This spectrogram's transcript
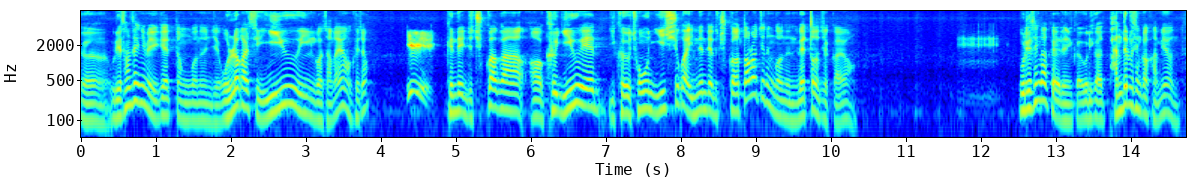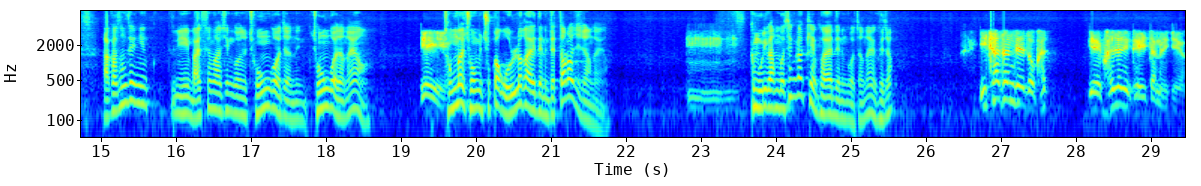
어, 우리 선생님이 얘기했던 거는 이제 올라갈 수 있는 이유인 거잖아요. 그죠? 예, 예. 근데 이제 주가가 어, 그 이후에 그 좋은 이슈가 있는데도 주가가 떨어지는 거는 왜 떨어질까요? 우리 생각해야 되니까 우리가 반대로 생각하면 아까 선생님이 말씀하신 거는 좋은 거잖아요. 좋은 거잖아요. 예, 예. 정말 좋으면 주가가 올라가야 되는데 떨어지잖아요. 그럼 우리가 한번 생각해 봐야 되는 거잖아요. 그죠? 2차 전지에도 가, 예, 관련이 돼 있잖아요, 이게요.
